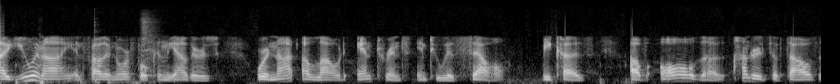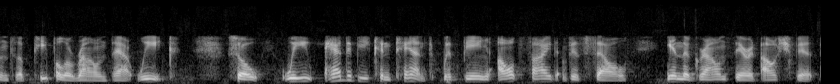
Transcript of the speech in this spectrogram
uh, you and I and Father Norfolk and the others were not allowed entrance into his cell because of all the hundreds of thousands of people around that week. So we had to be content with being outside of his cell in the grounds there at Auschwitz.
